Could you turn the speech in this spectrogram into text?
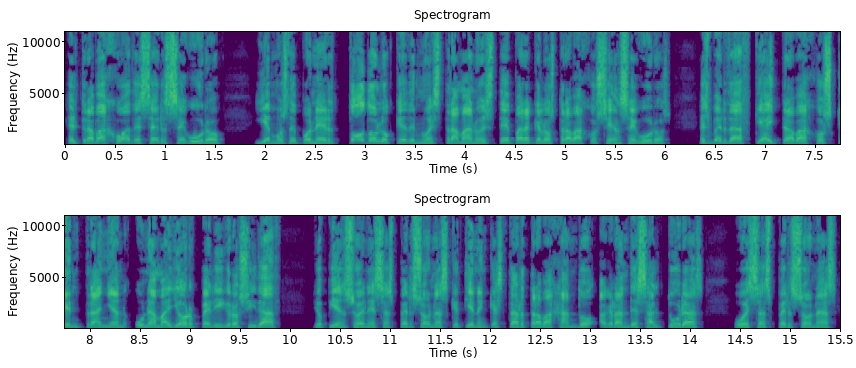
El trabajo ha de ser seguro, y hemos de poner todo lo que de nuestra mano esté para que los trabajos sean seguros. Es verdad que hay trabajos que entrañan una mayor peligrosidad. Yo pienso en esas personas que tienen que estar trabajando a grandes alturas o esas personas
